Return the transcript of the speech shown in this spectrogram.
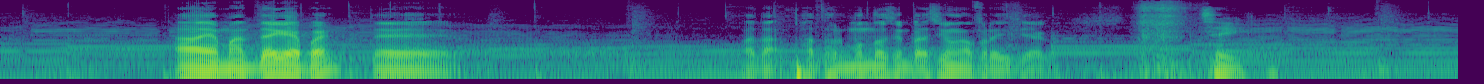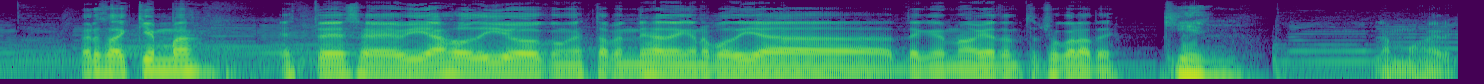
Además de que, pues, para todo el mundo siempre ha sido un afrodisíaco. Sí. Pero ¿sabes quién más? Este se veía jodido con esta pendeja de que no podía, de que no había tanto chocolate. ¿Quién? Las mujeres.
